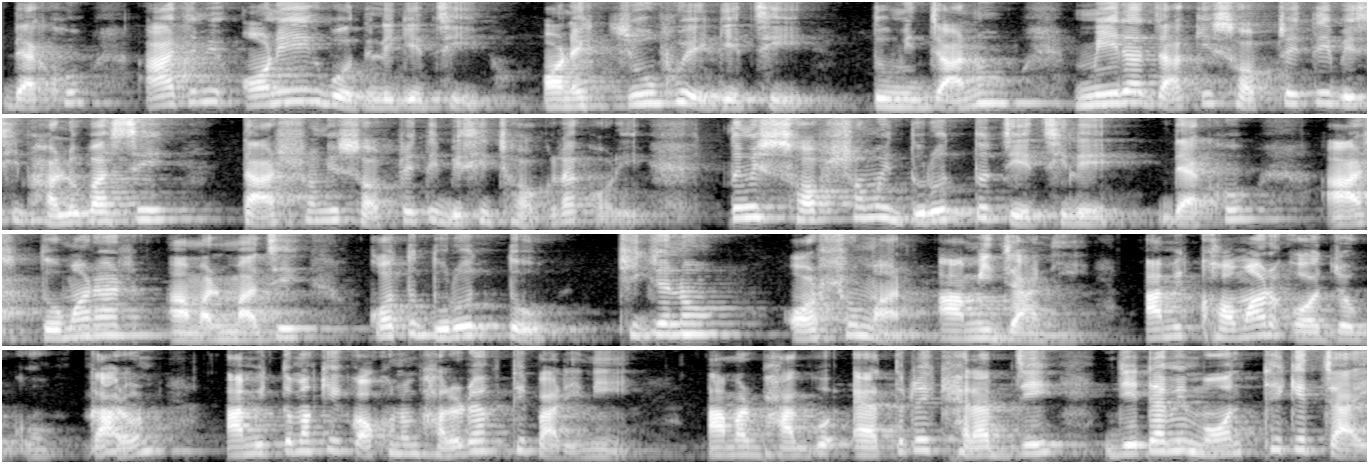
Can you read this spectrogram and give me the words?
দেখো, আজ আমি অনেক বদলে গেছি, অনেক চুপ হয়ে গেছি। তুমি জানো, মেয়েরা যাকে সবচাইতে বেশি ভালোবাসে তার সঙ্গে সবচাইতে বেশি ঝগড়া করে। তুমি সব সময় দূরত্ব চেয়েছিলে। দেখো, আজ তোমার আর আমার মাঝে কত দূরত্ব, ঠিক যেন অসমান। আমি জানি, আমি ক্ষমার অযোগ্য, কারণ আমি তোমাকে কখনো ভালো রাখতে পারিনি। আমার ভাগ্য এতটাই খারাপ যে, যেটা আমি মন থেকে চাই,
